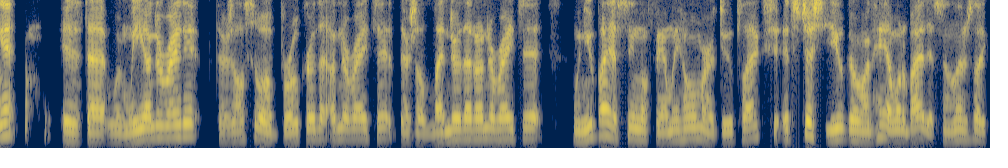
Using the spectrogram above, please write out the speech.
it is that when we underwrite it, there's also a broker that underwrites it, there's a lender that underwrites it. When you buy a single family home or a duplex, it's just you going, "Hey, I want to buy this." And the lender's like,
